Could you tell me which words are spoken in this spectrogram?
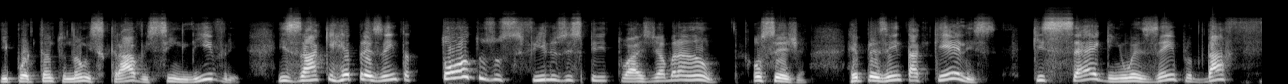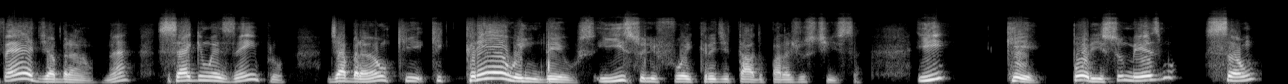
e portanto não escravo e sim livre, Isaac representa todos os filhos espirituais de Abraão. Ou seja, representa aqueles que seguem o exemplo da fé de Abraão, né? Seguem o exemplo de Abraão que, que creu em Deus e isso lhe foi creditado para a justiça. E que, por isso mesmo, são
